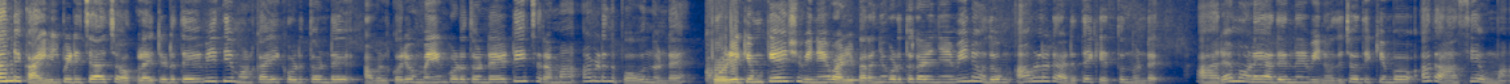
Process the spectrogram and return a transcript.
തന്റെ കയ്യിൽ പിടിച്ച ചോക്ലേറ്റ് എടുത്ത് വിദ്യ മോൾക്കായി കൊടുത്തോണ്ട് അവൾക്കൊരു ഉമ്മയും കൊടുത്തോണ്ട് ടീച്ചറമ്മ അവിടുന്ന് പോകുന്നുണ്ട്. അപ്പോഴേക്കും കേശുവിനെ വഴി പറഞ്ഞു കൊടുത്തു കഴിഞ്ഞ് വിനോദും അവളുടെ അടുത്തേക്ക് എത്തുന്നുണ്ട്. ആരാ മോളെ അതെന്ന്? വിനോദ് ചോദിക്കുമ്പോൾ അത് ആസിയ ഉമ്മ.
